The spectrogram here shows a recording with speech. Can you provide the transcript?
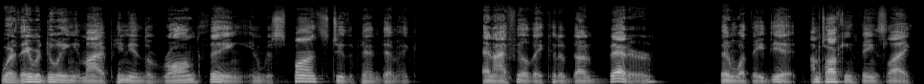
where they were doing, in my opinion, the wrong thing in response to the pandemic. And I feel they could have done better than what they did. I'm talking things like,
